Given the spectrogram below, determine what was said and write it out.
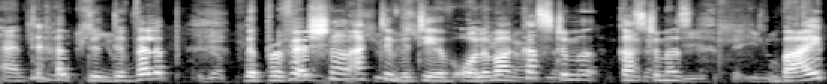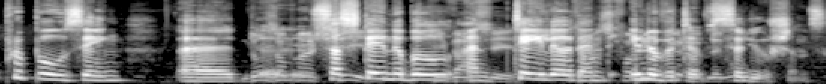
and to help to develop the professional activity of all of our customer, customers by proposing uh, sustainable and tailored and innovative solutions.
